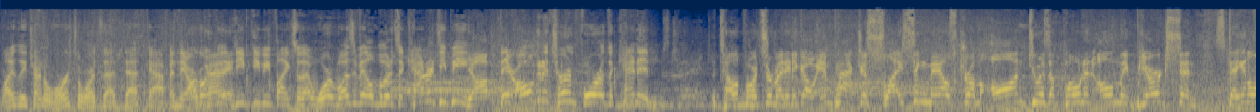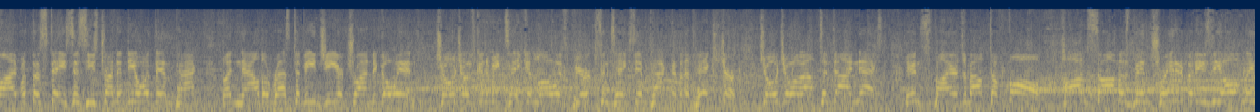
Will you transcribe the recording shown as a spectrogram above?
likely trying to work towards that death cap. And they are okay. going for the deep TP flank, so that ward was available, but it's a counter TP. Yup. They're all going to turn for the Kennen. The teleports are ready to go. Impact just slicing Maelstrom onto his opponent only. Bjergsen staying alive with the stasis. He's trying to deal with Impact, but now the rest of EG are trying to go in. Jojo's going to be taken low as Bjergsen takes Impact out of the picture. Jojo about to die next. Inspired's about to fall. Hans Sama's been traded, but he's the only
